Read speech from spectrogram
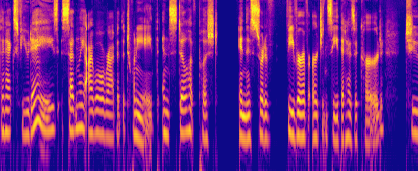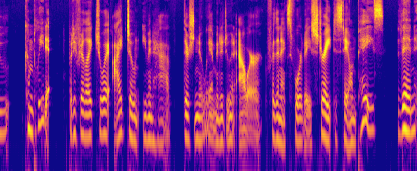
the next few days, suddenly I will arrive at the 28th and still have pushed in this sort of fever of urgency that has occurred to complete it. But if you're like, Joy, I don't even have, there's no way I'm going to do an hour for the next four days straight to stay on pace, then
